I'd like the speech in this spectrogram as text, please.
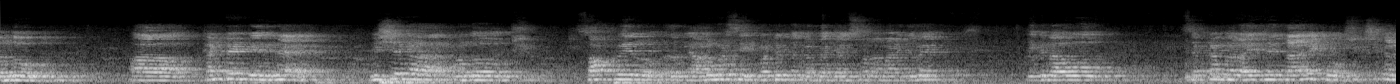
ಒಂದು ಕಂಟೆಂಟ್ ಏನಿದೆ, ವಿಷಯಗಳ ಒಂದು ಸಾಫ್ಟ್ವೇರ್ ಅದರಲ್ಲಿ ಅಳವಡಿಸಿ ಕೊಟ್ಟಿರ್ತಕ್ಕಂಥ ಕೆಲಸವನ್ನು ಮಾಡಿದ್ದೇವೆ. ಈಗ ನಾವು ಸೆಪ್ಟೆಂಬರ್ ಐದನೇ ತಾರೀಕು ಶಿಕ್ಷಕರ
